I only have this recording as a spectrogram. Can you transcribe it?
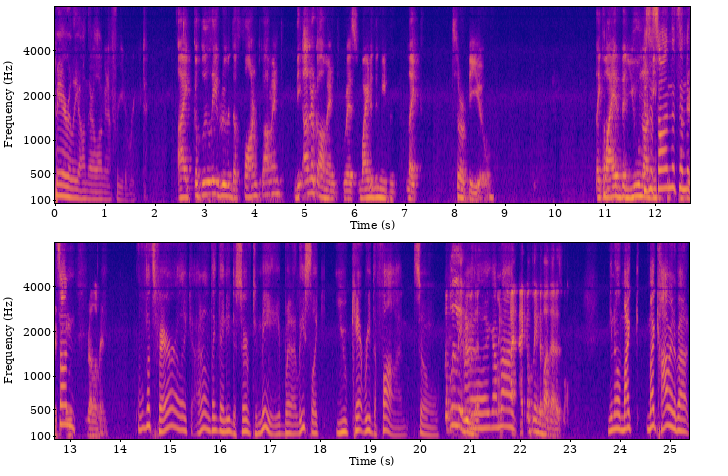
barely on there long enough for you to read. I completely agree with the font comment. The other comment, Chris, why do they need to like serve to you? Like, why is the you not? Because it's on it's on it's on relevant. well, that's fair. Like I don't think they need to serve to me, but at least like you can't read the font. So Completely agree with I, that. like I'm Like, not I, I complained about that as well. you know my my comment about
